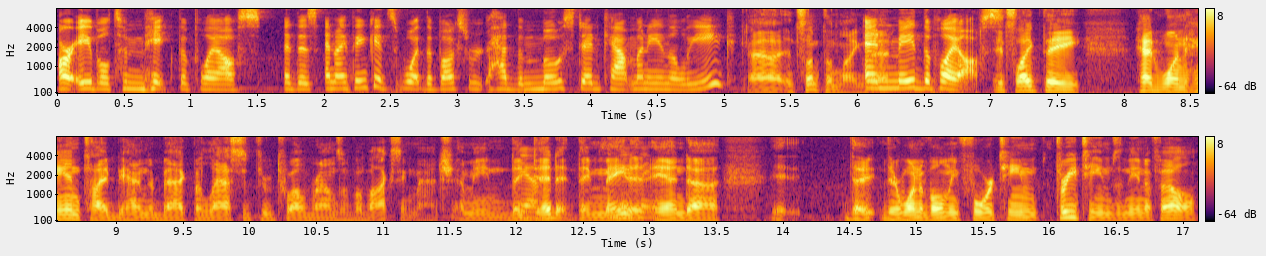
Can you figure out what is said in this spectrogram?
are able to make the playoffs at this. And I think it's what the Bucs had the most dead cap money in the league. Uh, it's something like and that. And made the playoffs. It's like they had one hand tied behind their back, but lasted through 12 rounds of a boxing match. I mean, they yeah. did it. They made it, and uh, it, they, are one of only four team, three teams in the NFL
